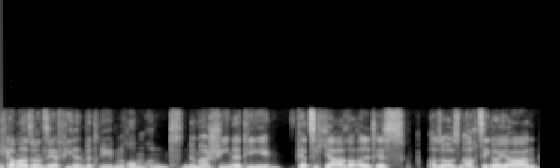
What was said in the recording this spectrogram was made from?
Ich komme also in sehr vielen Betrieben rum und eine Maschine, die 40 Jahre alt ist, also aus den 80er Jahren,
